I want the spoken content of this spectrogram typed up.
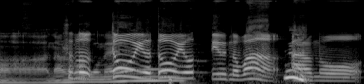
ああなるそほどね。のどうよ？どうよ？っていうのは、うん。あの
